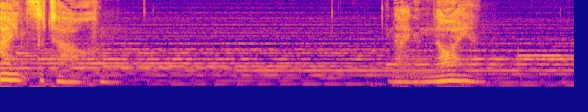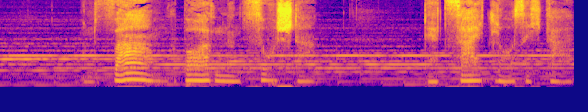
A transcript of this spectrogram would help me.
Einzutauchen. In einen neuen und warm geborgenen Zustand der Zeitlosigkeit,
